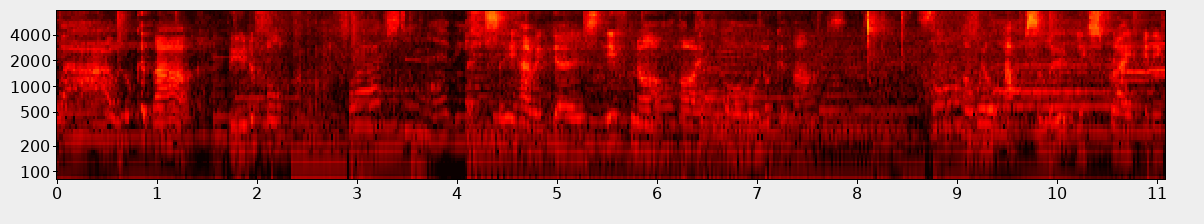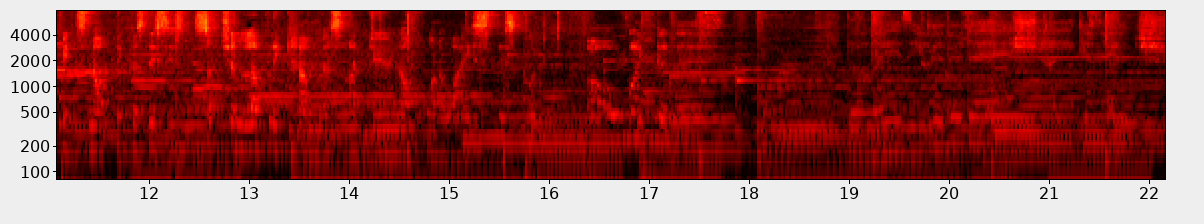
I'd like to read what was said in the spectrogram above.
wow, look at that. Beautiful. Let's see how it goes. If not, I, oh, look at that. I will absolutely scrape it if it's not because this is such a lovely canvas. I do not want to this good. Oh my goodness. The lazy river day can reach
